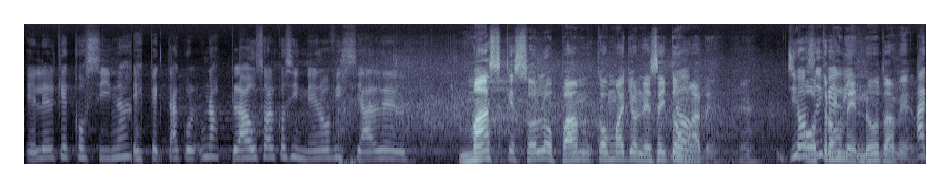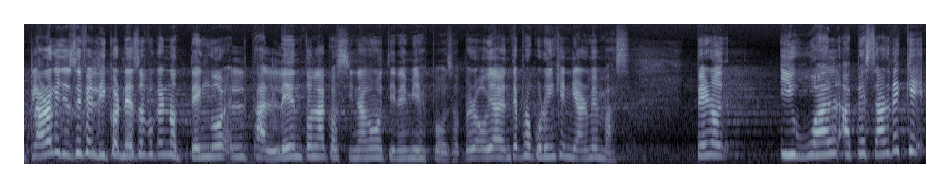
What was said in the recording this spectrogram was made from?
Él es el que cocina espectacular. Un aplauso al cocinero oficial del... Más que solo pan con mayonesa y tomate. ¿eh? Yo soy Otros menús también. Aclaro que yo soy feliz con eso porque no tengo el talento en la cocina como tiene mi esposo, pero obviamente procuro ingeniarme más. Pero igual, a pesar de que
